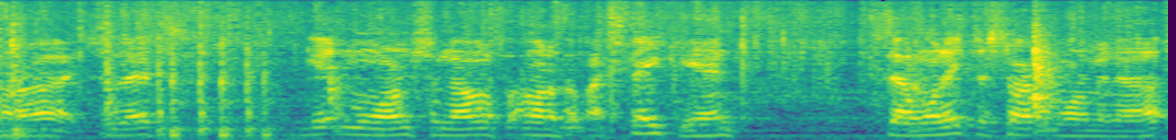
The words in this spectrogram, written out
Alright, so that's getting warm, so now I want to put my steak in. So I want it to start warming up.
